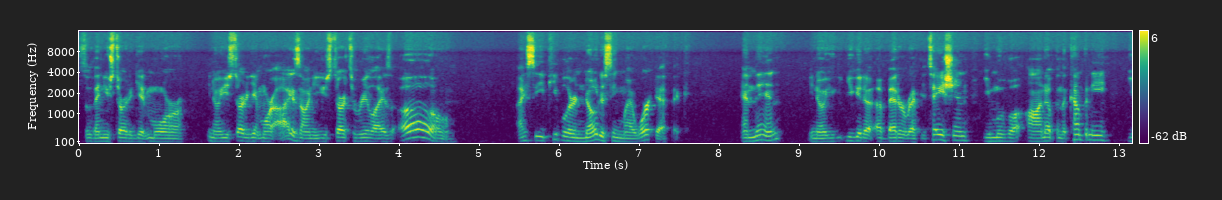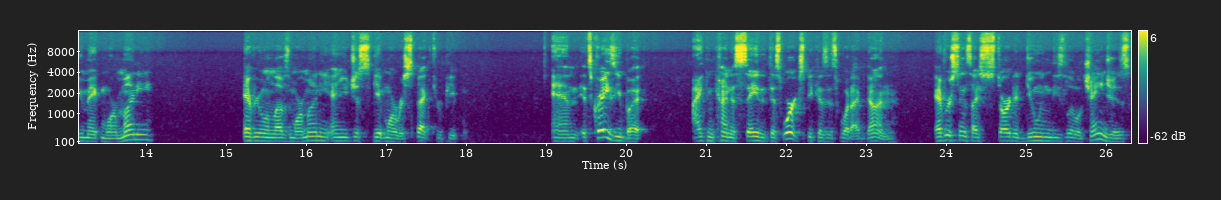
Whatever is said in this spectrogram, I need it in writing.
So then you start to get more, you know, you start to get more eyes on you. You start to realize, oh, I see people are noticing my work ethic. And then, you know, you, you get a, a better reputation, you move on up in the company, you make more money, everyone loves more money, and you just get more respect through people. And it's crazy, but I can kind of say that this works because it's what I've done. Ever since I started doing these little changes,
